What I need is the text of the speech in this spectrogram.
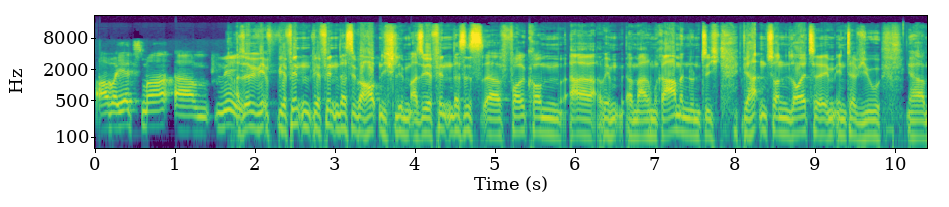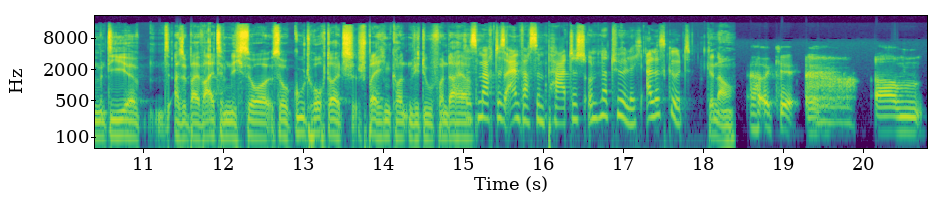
Aber jetzt mal, ähm, nee. Also wir, wir, finden, wir finden das überhaupt nicht schlimm. Also wir finden, das ist äh, vollkommen äh, im, im, Rahmen und ich, wir hatten schon Leute im Interview, ähm, die äh, also bei weitem nicht so, so gut Hochdeutsch sprechen konnten wie du. Von daher. Das macht es einfach sympathisch und natürlich. Alles gut. Genau. Okay. Ähm,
